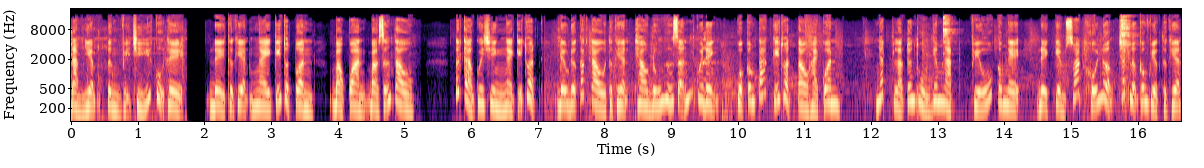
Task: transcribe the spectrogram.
đảm nhiệm từng vị trí cụ thể để thực hiện ngày kỹ thuật tuần, bảo quản, bảo dưỡng tàu. Tất cả quy trình ngày kỹ thuật đều được các tàu thực hiện theo đúng hướng dẫn quy định của công tác kỹ thuật tàu hải quân, nhất là tuân thủ nghiêm ngặt phiếu công nghệ để kiểm soát khối lượng chất lượng công việc thực hiện,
